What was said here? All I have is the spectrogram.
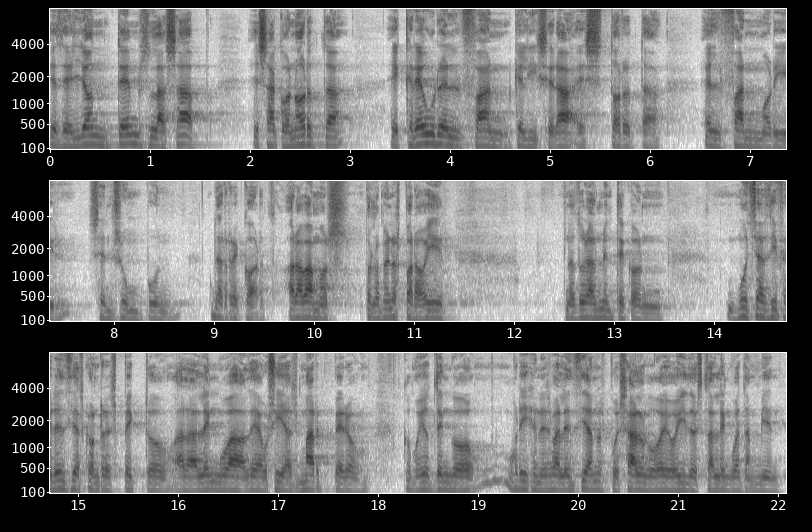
e de llon temps la sap, esa conorta, e creure el fan que li serà estorta, el fan morir sense un punt de record. Ahora vamos, por lo menos para oír, naturalmente con muchas diferencias con respecto a la lengua de Ausías Marc, pero como yo tengo orígenes valencianos, pues algo he oído esta lengua también,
